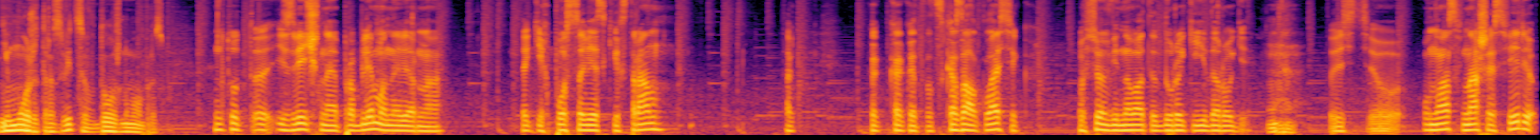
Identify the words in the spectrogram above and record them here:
не может развиться в должном образом? Ну, тут э, извечная проблема, наверное, таких постсоветских стран, как, как этот сказал классик, во всем виноваты дураки и дороги. Угу. То есть э, у нас в нашей сфере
